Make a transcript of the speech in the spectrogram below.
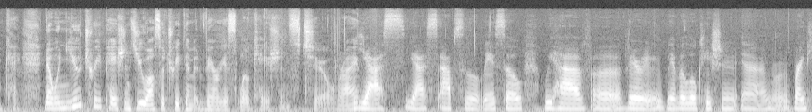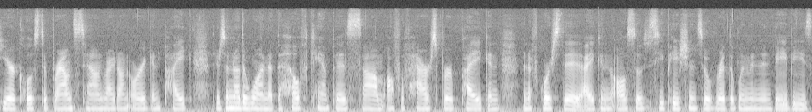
Okay. Now, when you treat patients, you also treat them at various locations too, right? Yes, yes, absolutely. So we have a very we have a location uh, right here close to Brownstown, right on Oregon Pike. There's another one at the Health Campus um, off of Harrisburg Pike, and and of course the, I can also see patients over at the Women and Babies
